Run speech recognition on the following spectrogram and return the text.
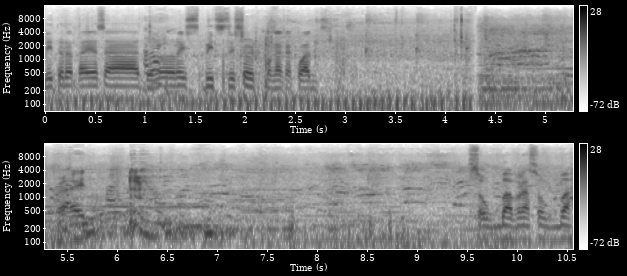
Nandito na tayo sa Dolores Beach Resort mga kakwags. Right. sugba pa na sugba.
